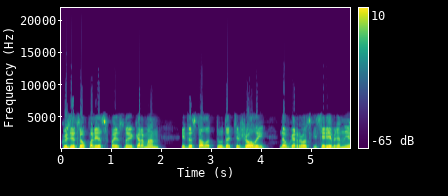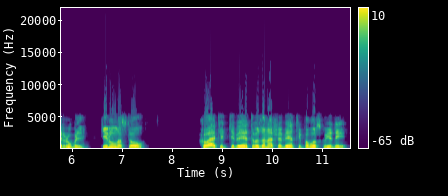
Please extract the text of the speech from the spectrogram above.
Кузнецов полез в поясной карман и достал оттуда тяжелый новгородский серебряный рубль, кинул на стол. «Хватит тебе этого за наш обед и повозку еды.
